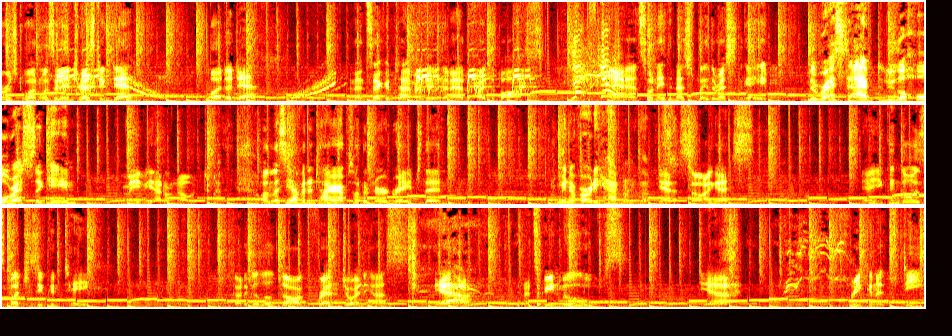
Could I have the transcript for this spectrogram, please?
First one was an interesting death, but a death. And then second time I knew, and then I had to fight the boss. And so Nathan has to play the rest of the game. The rest. I have to do the whole rest of the game. Maybe I don't know. Unless you have an entire episode of Nerd Rage, then I mean, I've already had one of them. yeah. So I guess yeah, you can go as much as you can take. Got a good little dog friend joining us. Yeah, that screen moves. Yeah, freaking its deep.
